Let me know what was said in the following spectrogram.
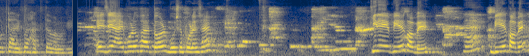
ওটা আরেকবার হাঁটতে হবে আমাকে। এই যে আইবুড়ো ভাত তোর বসে পড়েছে। কিরে বিয়ে কবে? হ্যাঁ? বিয়ে কবে?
